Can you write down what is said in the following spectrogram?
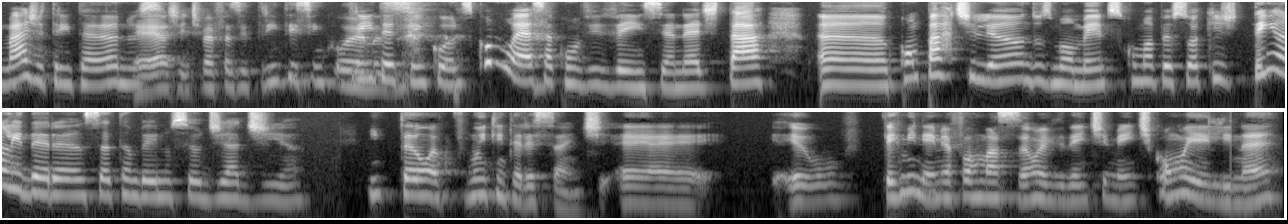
mais de 30 anos. É, a gente vai fazer 35 anos. 35 anos. Como é essa convivência, né? De estar tá, uh, compartilhando os momentos com uma pessoa que tem a liderança também no seu dia a dia? Então, é muito interessante. É, eu terminei minha formação, evidentemente, com ele, né?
